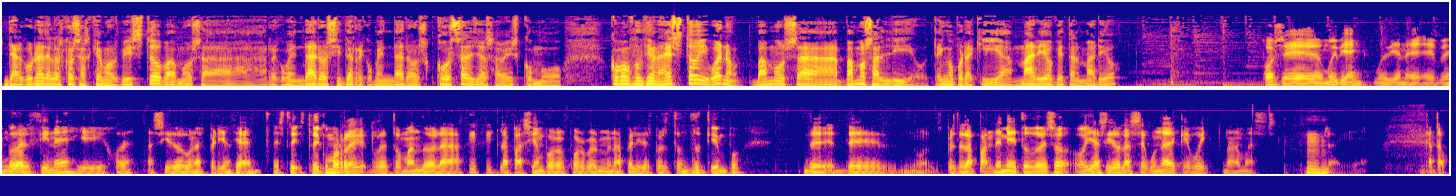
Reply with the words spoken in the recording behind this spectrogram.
de algunas de las cosas que hemos visto, vamos a recomendaros y de recomendaros cosas, ya sabéis cómo, cómo funciona esto y bueno, vamos a, vamos al lío. Tengo por aquí a Mario, ¿qué tal Mario? Pues eh, muy bien, muy bien. Eh, eh, vengo del cine y, joder, ha sido una experiencia, ¿eh? Estoy, estoy como retomando la, la pasión por, por, verme una peli después de tanto tiempo. De, de después de la pandemia y todo eso, hoy ha sido la segunda vez que voy, nada más. encantado.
